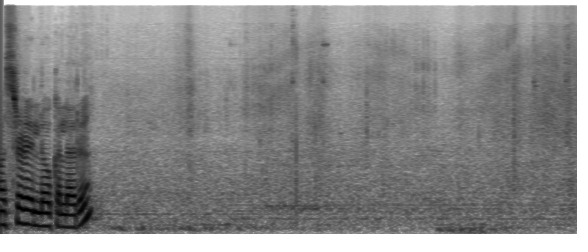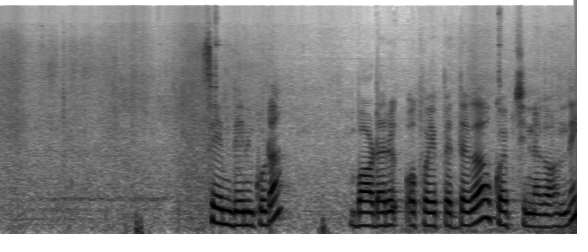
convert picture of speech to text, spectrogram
mustard yellow colour. Same దీని కూడా బార్డర్ ఒకవైపు పెద్దగా ఒకవైపు చిన్నగా ఉంది.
